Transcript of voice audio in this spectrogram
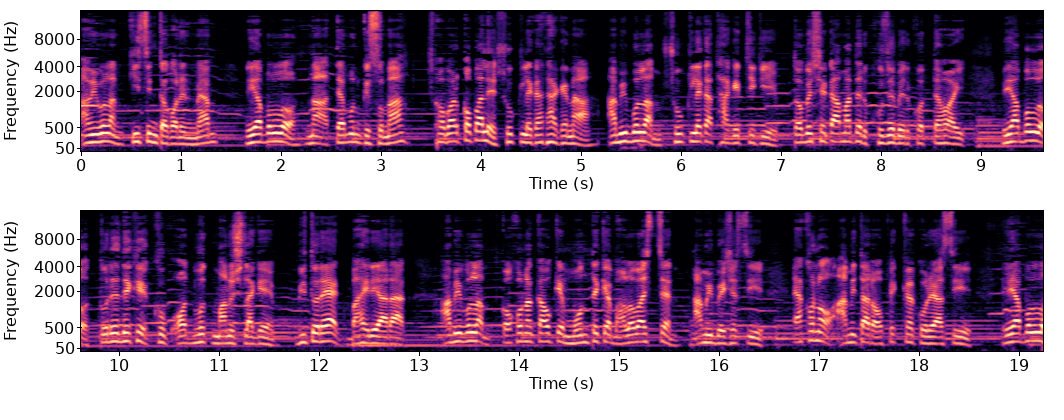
আমি বললাম, কি চিন্তা করেন, ম্যাম? রিয়া বলল, না, তেমন কিছু না। সবার কপালে সুখ লেখা থাকে না। আমি বললাম, সুখ লেখা থাকে ঠিকই, তবে সেটা আমাদের খুঁজে বের করতে হয়। রিয়া বলল, তোরে দেখে খুব অদ্ভুত মানুষ লাগে, ভিতরে এক বাহিরে আর এক। আমি বললাম, কখনো কাউকে মন থেকে ভালোবাসছেন? আমি বেসেছি, এখনও আমি তার অপেক্ষা করে আছি। রিয়া বলল,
